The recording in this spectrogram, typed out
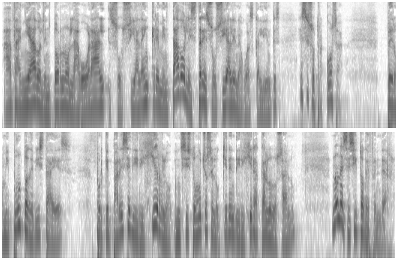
ha dañado el entorno laboral, social, ha incrementado el estrés social en Aguascalientes, esa es otra cosa. Pero mi punto de vista es porque parece dirigirlo, insisto, muchos se lo quieren dirigir a Carlos Lozano, no necesito defenderlo,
